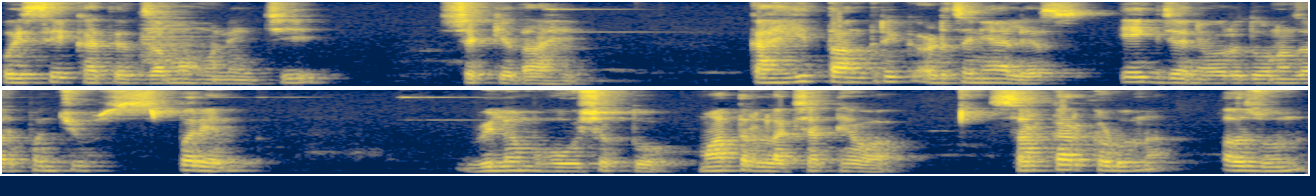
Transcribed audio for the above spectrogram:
पैसे खात्यात जमा होण्याची शक्यता आहे. काही तांत्रिक अडचणी आल्यास एक जानेवारी दोन हजार पंचवीसपर्यंत विलंब होऊ शकतो. मात्र लक्षात ठेवा सरकारकडून अजून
